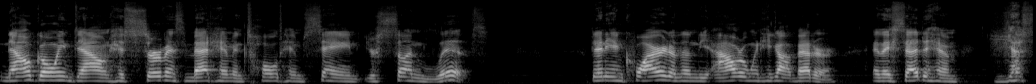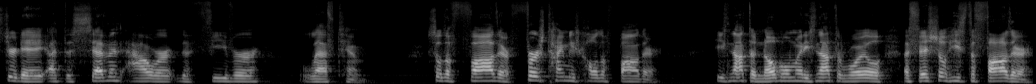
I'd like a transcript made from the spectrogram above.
now going down, his servants met him and told him, saying, Your son lives. Then he inquired of them the hour when he got better. And they said to him, Yesterday at the seventh hour, the fever left him. So the father, first time he's called a father. He's not the nobleman, he's not the royal official, he's the father.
